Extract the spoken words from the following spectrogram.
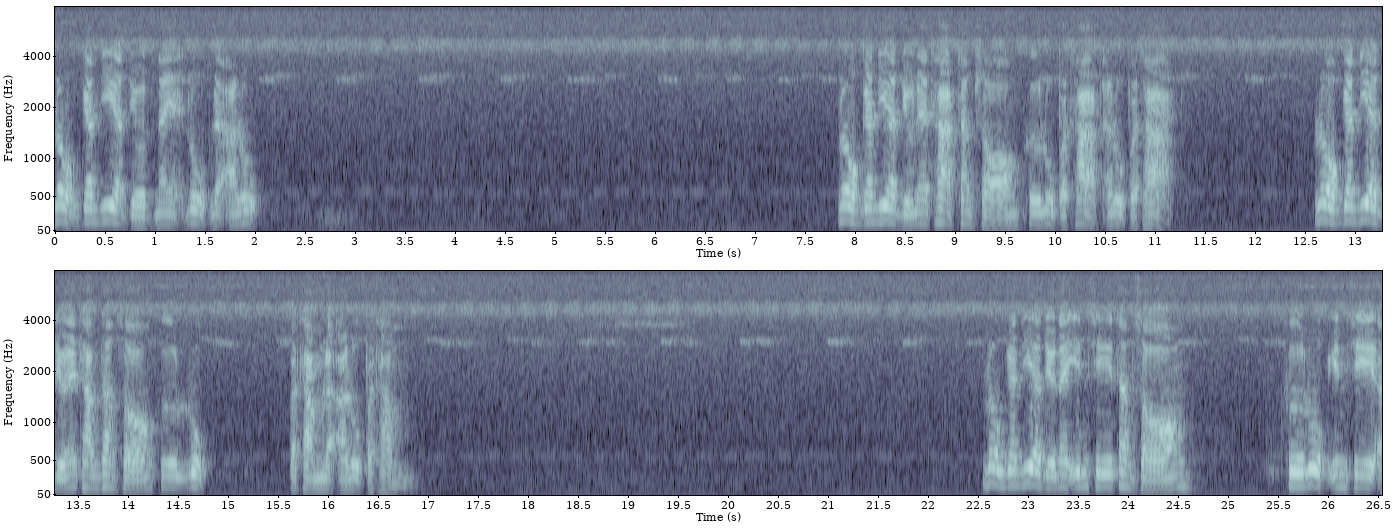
โลกยัดเยียดอยู่ในรูปและอารูป โลกยัดเยียดอยู่ในธาตุทั้งสอง คือรูปธาตุอรูปธาตุโลกยัดเยียดอยู่ในธรรมทั้งสองคือรูปประธรรมและอรูปประธรรม โลกยัดเยียดอยู่ในอินทรีย์ทั้งสองคือรูปอินทรีย์อ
